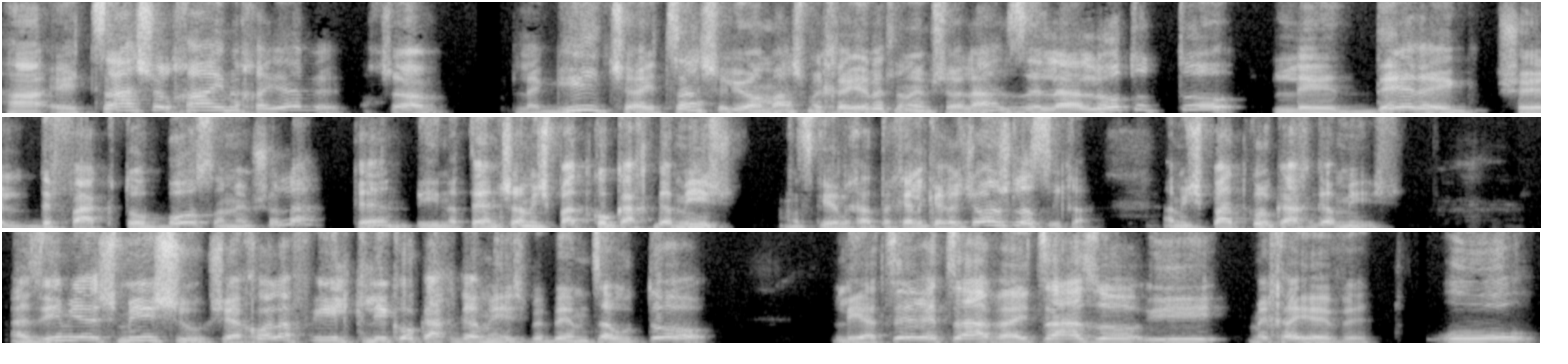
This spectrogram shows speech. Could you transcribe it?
העצה שלך היא מחייבת. עכשיו, להגיד שהעצה של יועמ"ש מחייבת לממשלה, זה להעלות אותו לדרג של דה פקטו בוס הממשלה, כן? בהינתן שהמשפט כל כך גמיש, מזכיר לך את החלק הראשון של השיחה, המשפט כל כך גמיש. אז אם יש מישהו שיכול להפעיל כלי כל כך גמיש ובאמצעותו לייצר עצה והעצה הזו היא מחייבת, הוא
